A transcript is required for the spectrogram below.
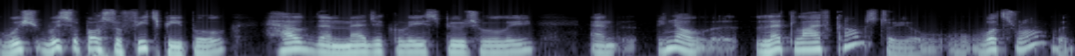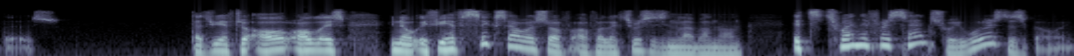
we sh- we're supposed to feed people, help them medically, spiritually, and you know let life comes to you. What's wrong with this? That you have to all, always, you know, if you have six hours of, of electricity in Lebanon, it's 21st century. Where is this going?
